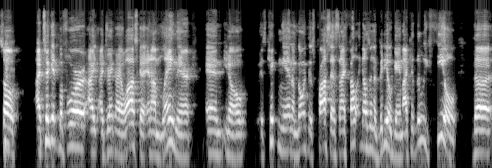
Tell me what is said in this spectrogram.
So I took it before I, I drank ayahuasca, and I'm laying there, and you know, it's kicking in. I'm going through this process, and I felt like I was in a video game. I could literally feel the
